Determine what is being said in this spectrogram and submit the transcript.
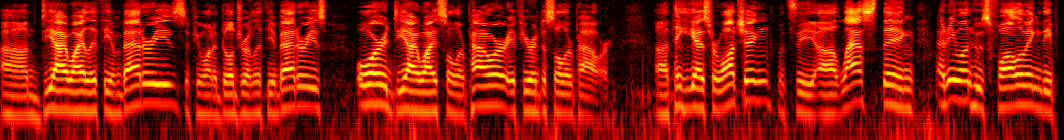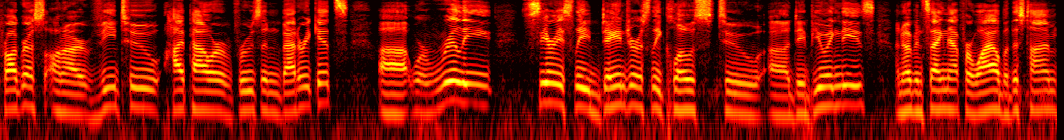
um, DIY lithium batteries, if you want to build your own lithium batteries, or DIY solar power, if you're into solar power. Uh, thank you guys for watching. Let's see, uh, last thing, anyone who's following the progress on our V2 high power Vruzend battery kits, uh, we're really seriously, dangerously close to uh, debuting these. I know I've been saying that for a while, but this time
